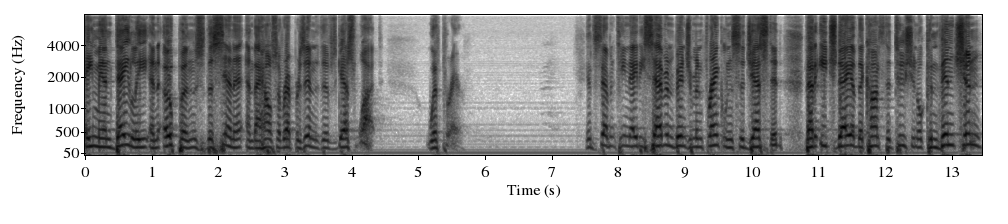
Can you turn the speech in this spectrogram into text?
amen, daily and opens the Senate and the House of Representatives, guess what? With prayer. In 1787, Benjamin Franklin suggested that each day of the Constitutional Convention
